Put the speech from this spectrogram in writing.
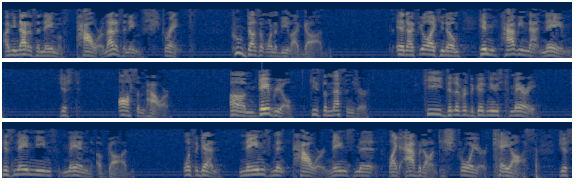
I mean, that is a name of power. That is a name of strength. Who doesn't want to be like God? And I feel like you know him having that name, just awesome power. Um, Gabriel, he's the messenger he delivered the good news to Mary. His name means man of God. Once again, names meant power. Names meant like Abaddon, destroyer, chaos. Just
